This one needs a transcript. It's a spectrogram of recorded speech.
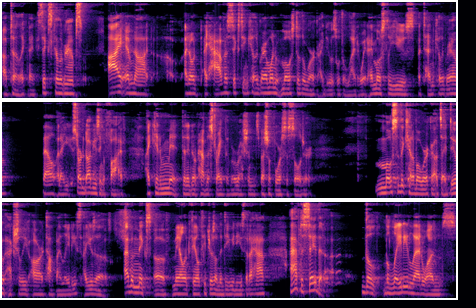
up to like 96 kilograms. I am not, uh, I don't, I have a 16 kilogram one, but most of the work I do is with a lighter weight. I mostly use a 10 kilogram bell, and I started off using a five. I can admit that I don't have the strength of a Russian special forces soldier. Most of the kettlebell workouts I do actually are taught by ladies. I use a I have a mix of male and female teachers on the DVDs that I have. I have to say that uh, the the lady led ones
